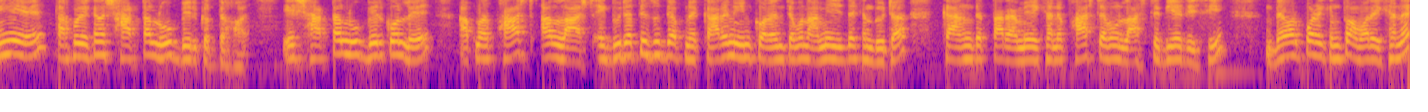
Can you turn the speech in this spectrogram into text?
নিয়ে তারপর এখানে ষাটটা লুপ বের করতে হয়। এই ষাটটা লুপ বের করলে আপনার ফার্স্ট আর লাস্ট এই দুইটাতে যদি আপনি কারেন্ট ইন করেন, যেমন আমি এই দেখেন দুইটা কারেন্টের তার আমি এখানে ফার্স্ট এবং লাস্টে দিয়ে দিছি। দেওয়ার পরে কিন্তু আমার এখানে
